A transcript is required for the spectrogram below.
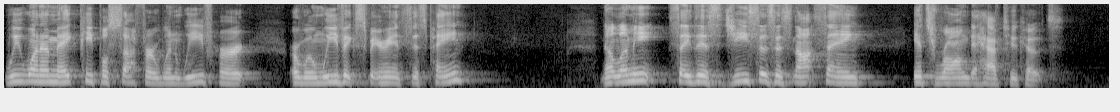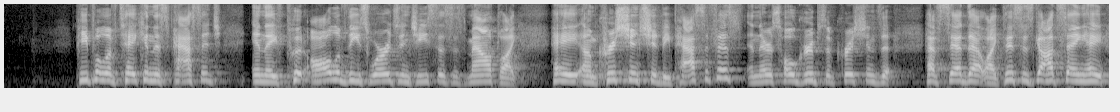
We want to make people suffer when we've hurt or when we've experienced this pain. Now, let me say this Jesus is not saying it's wrong to have two coats. People have taken this passage and they've put all of these words in Jesus' mouth, like, hey, um, Christians should be pacifists. And there's whole groups of Christians that have said that, like, this is God saying, hey,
